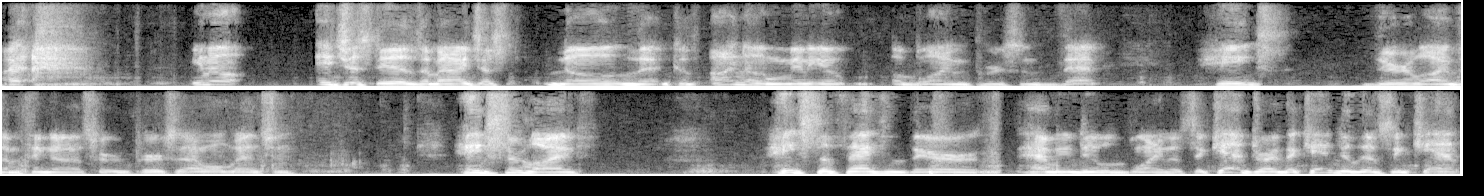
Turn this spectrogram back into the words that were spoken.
I, you know, it just is. I mean, I just know that because I know many a, a blind person that hates their lives. I'm thinking of a certain person I won't mention. Hates their life. Hates the fact that they're having to deal with blindness. They can't drive. They can't do this. They can't.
